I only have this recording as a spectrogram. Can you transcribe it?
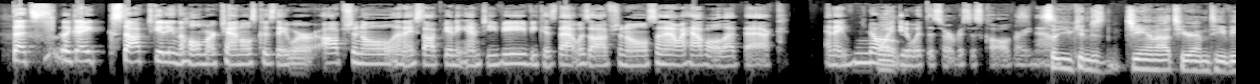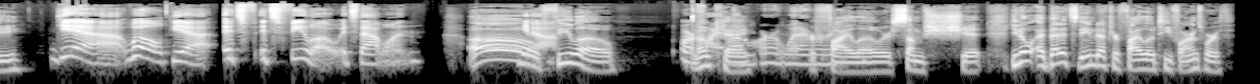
that's like I stopped getting the Hallmark channels because they were optional, and I stopped getting MTV because that was optional. So now I have all that back, and I have no Oh. idea what the service is called right now. so you can just jam out to your MTV. yeah, well, yeah, it's it's Philo. It's that one Oh, Yeah. Philo or Okay. Philo or or whatever. Philo or some shit. You know, I bet it's named after Philo T. Farnsworth,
